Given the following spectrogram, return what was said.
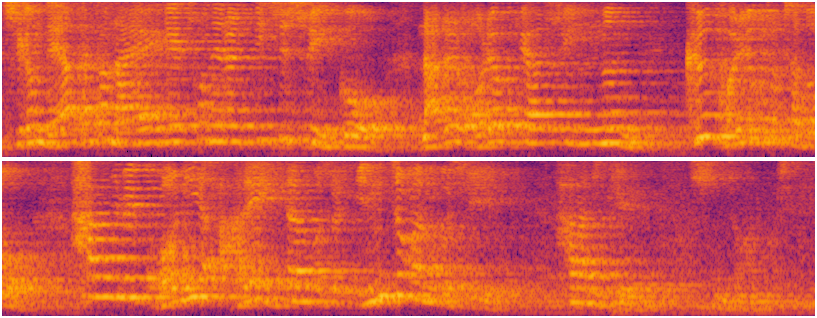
지금 내 앞에서 나에게 손해를 끼칠 수 있고 나를 어렵게 할 수 있는 그 권력조차도 하나님의 권위 아래에 있다는 것을 인정하는 것이 하나님께 순종하는 것입니다.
